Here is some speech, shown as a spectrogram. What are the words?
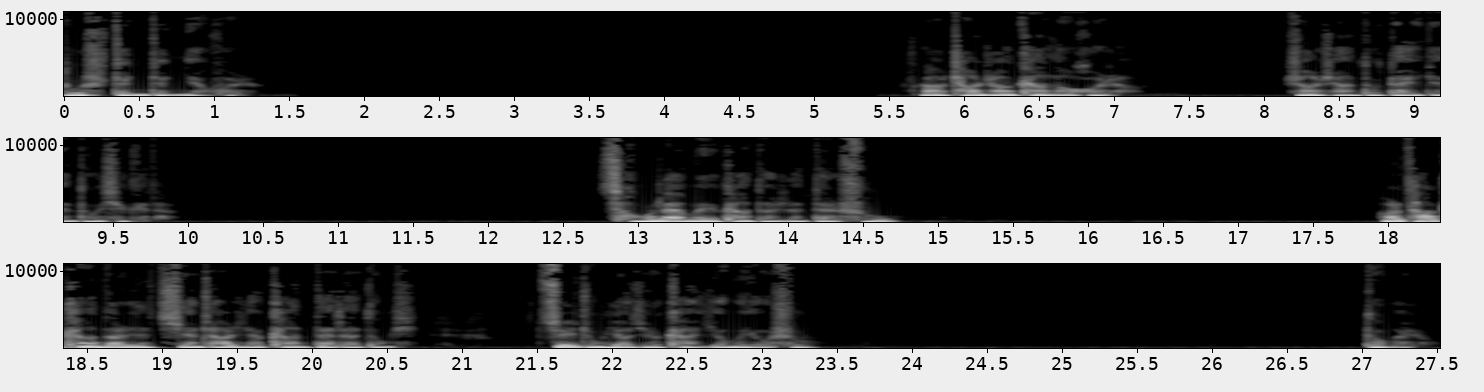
都是真正念佛人。啊，常常看老和尚上山都带一点东西给他，从来没有看到人带书，而他看到人检查人家看带来的东西，最重要就是看有没有书，都没有，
